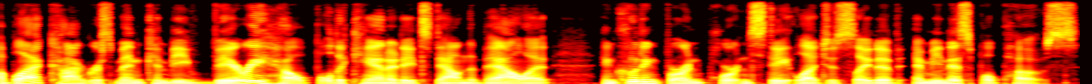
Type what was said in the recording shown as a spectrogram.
a black congressman can be very helpful to candidates down the ballot, including for important state legislative and municipal posts.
